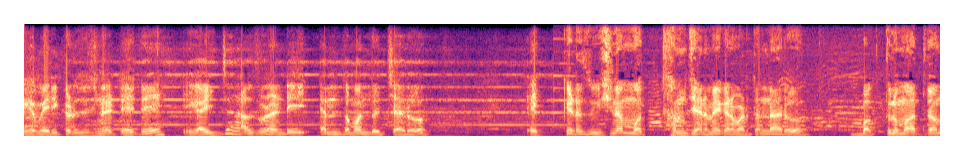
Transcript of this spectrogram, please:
ఇక మీరు ఇక్కడ చూసినట్టయితే ఇక ఈ జనాలు చూడండి ఎంతమంది వచ్చారు. ఎక్కడ చూసినా మొత్తం జనమే కనబడుతున్నారు. భక్తులు మాత్రం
